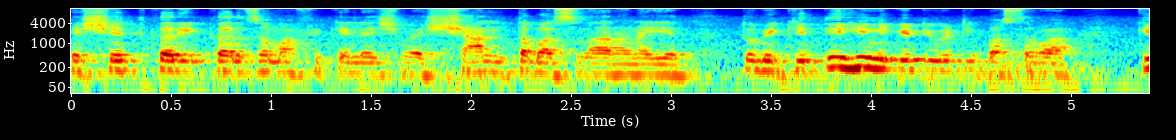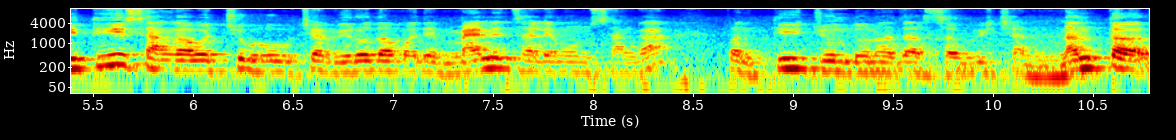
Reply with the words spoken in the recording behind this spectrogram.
हे शेतकरी कर्जमाफी केल्याशिवाय शांत बसणार नाही आहेत तुम्ही कितीही निगेटिव्हिटी पसरवा कितीही सांगा बच्चूभाऊच्या विरोधामध्ये मॅनेज झाले म्हणून सांगा पण तीस जून दोन हजार सव्वीसच्या नंतर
